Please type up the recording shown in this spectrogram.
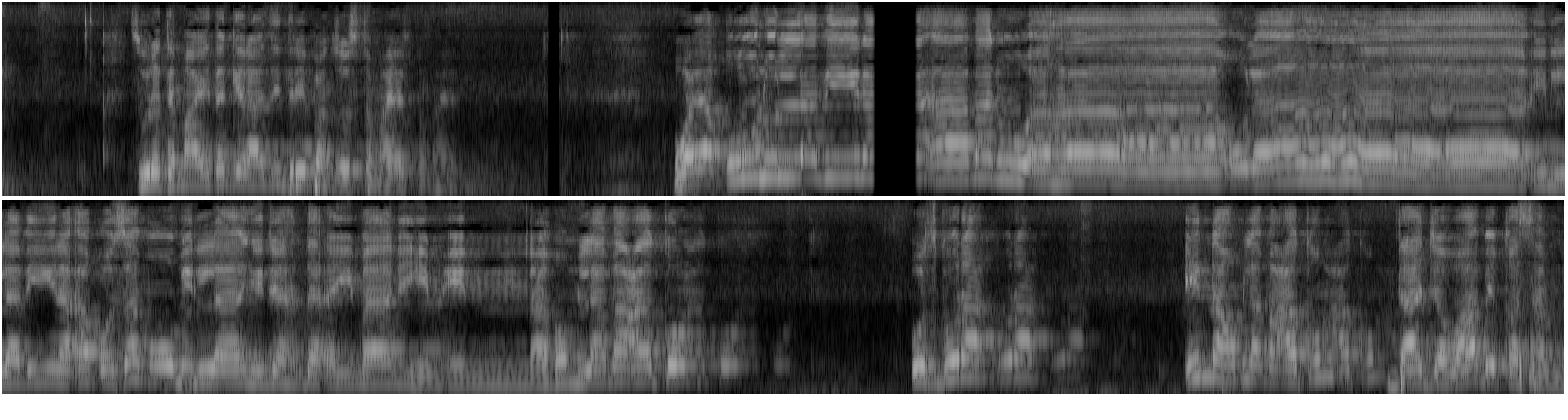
سورة مائدہ کی راضی دری پنزوستم ويقول الذين آمنوا أهؤلاء الذين أقسموا بالله جهد أيمانهم إنهم لمعكم۔ أذكر إنهم لمعكم۔ دا جواب قسم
